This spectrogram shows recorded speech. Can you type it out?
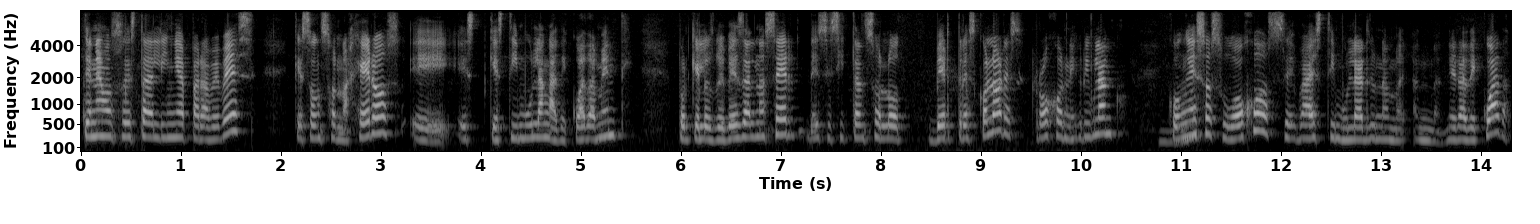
Tenemos esta línea para bebés que son sonajeros eh, que estimulan adecuadamente porque los bebés al nacer necesitan solo ver tres colores, rojo, negro y blanco. Con eso su ojo se va a estimular de una manera adecuada.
